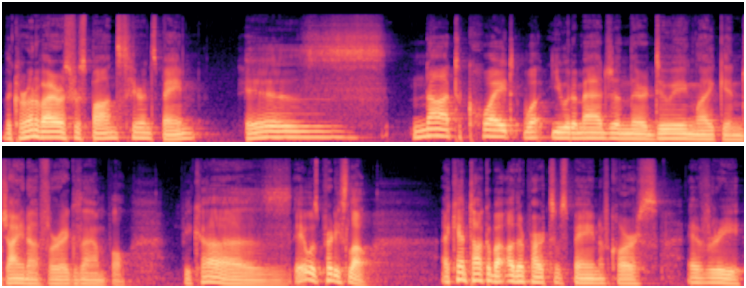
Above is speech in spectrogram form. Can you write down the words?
The coronavirus response here in Spain is not quite what you would imagine they're doing, like in China, for example, because it was pretty slow. I can't talk about other parts of Spain, of course. Every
